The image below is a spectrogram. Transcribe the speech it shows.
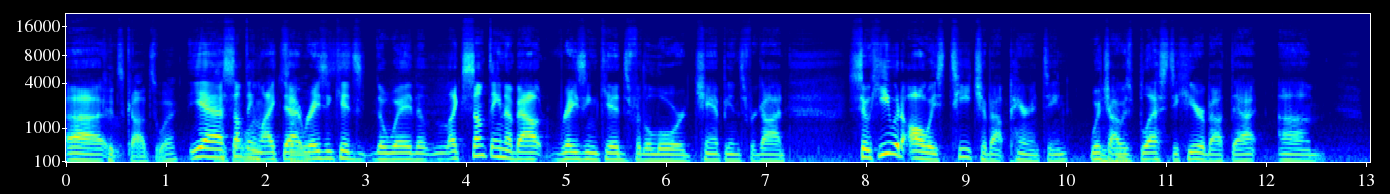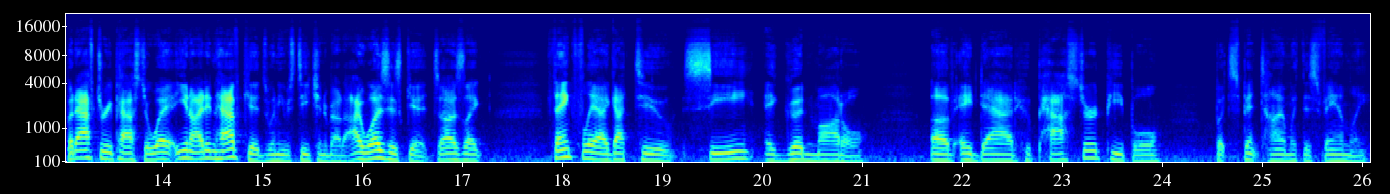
uh, kids God's way. Yeah, something that like that. raising kids the way that like something about raising kids for the Lord, champions for God. So he would always teach about parenting, which mm-hmm. I was blessed to hear about that. Um, but after he passed away, you know, I didn't have kids when he was teaching about it. I was his kid. So I was like, thankfully, I got to see a good model of a dad who pastored people but spent time with his family.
